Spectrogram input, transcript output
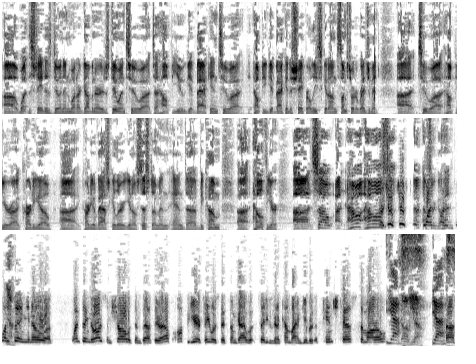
uh, what the state is doing and what our governor is doing to uh, to help you get back into uh, help you get back into shape, or at least get on some sort of regimen uh, to uh, help your uh, cardio uh, cardiovascular you know system and and uh, become uh, healthier. Uh, so uh, how how No, else? just just, Uh, just one, sorry, one- one Yeah. thing, you know, uh, one thing. There are some charlatans out there. Off, off the air, Taylor said some guy said he was going to come by and give her the pinch test tomorrow. Yes. Oh, yeah. Yes. Uh,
